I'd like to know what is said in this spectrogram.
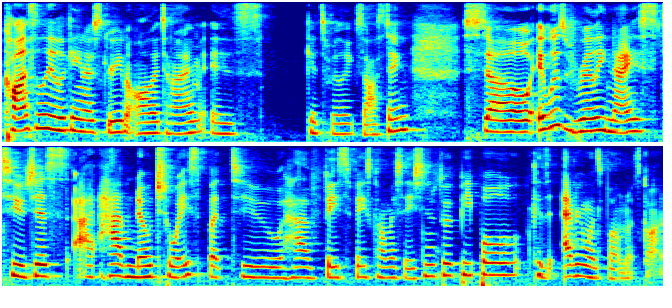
constantly looking at a screen all the time is gets really exhausting. So it was really nice to just uh, have no choice but to have face to face conversations with people because everyone's phone was gone.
